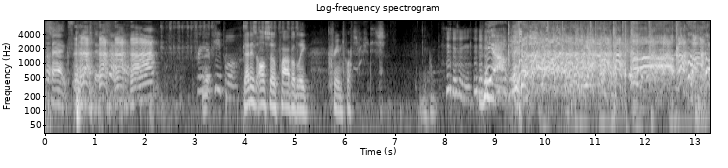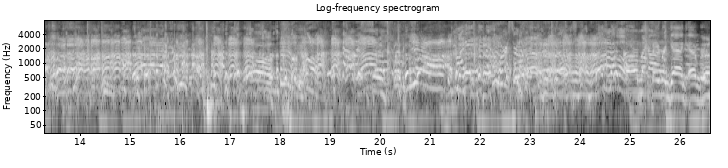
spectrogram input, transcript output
this. Thanks. We got this. For your people. That is also probably creamed horseradish. Yeah. Why is it the horseradish? That's by far my favorite gag ever.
